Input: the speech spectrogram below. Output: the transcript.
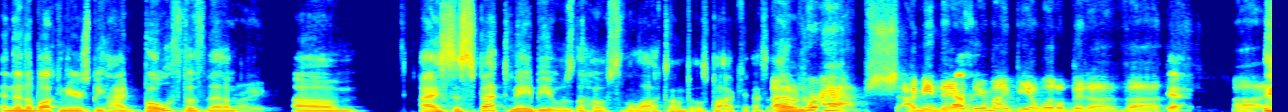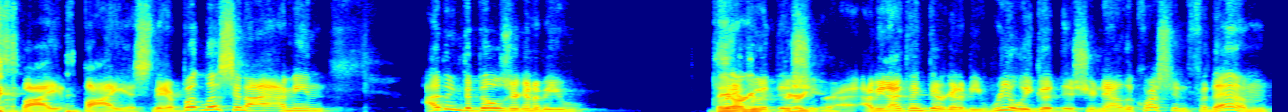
and then the Buccaneers behind both of them. Right. Um, I suspect maybe it was the host of the Locked On Bills podcast. I don't uh, perhaps. I mean, there there might be a little bit of uh, yeah. uh, bias there, but listen, I, I mean, I think the Bills are going to be pretty are good this year. Good. I mean, I think they're going to be really good this year. Now, the question for them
